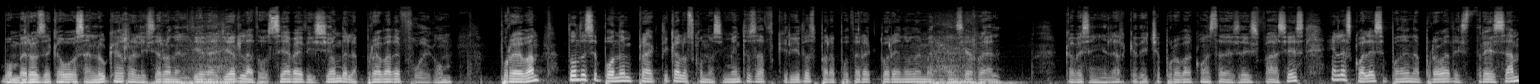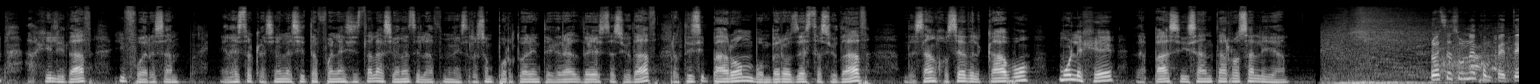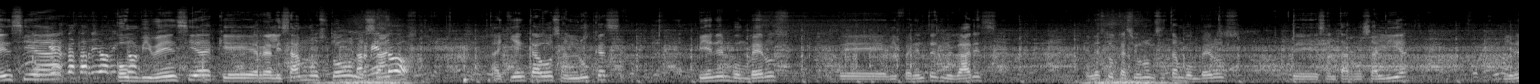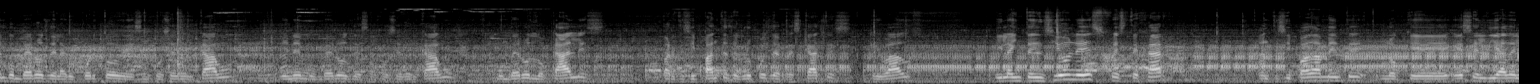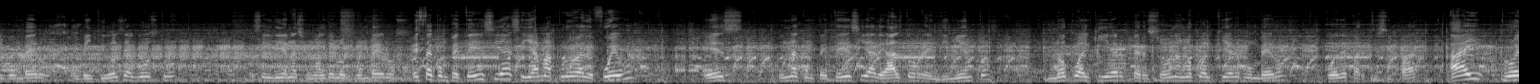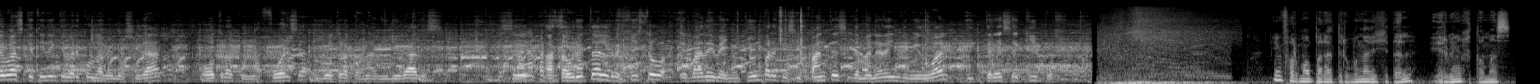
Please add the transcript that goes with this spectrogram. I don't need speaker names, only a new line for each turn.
Bomberos de Cabo San Lucas realizaron el día de ayer la doceava edición de la prueba de fuego, prueba donde se pone en práctica los conocimientos adquiridos para poder actuar en una emergencia real. Cabe señalar que dicha prueba consta de seis fases en las cuales se ponen a prueba destreza, agilidad y fuerza. En esta ocasión la cita fue en las instalaciones de la Administración Portuaria Integral de esta ciudad. Participaron bomberos de esta ciudad, de San José del Cabo, Mulegé, La Paz y Santa Rosalía.
Esta es una competencia, convivencia que realizamos todos los años aquí en Cabo San Lucas. Vienen bomberos de diferentes lugares. En esta ocasión nos visitan bomberos de Santa Rosalía, vienen bomberos del aeropuerto de San José del Cabo, vienen bomberos de San José del Cabo, bomberos locales, participantes de grupos de rescates privados. Y la intención es festejar anticipadamente lo que es el Día del Bombero. El 22 de agosto es el Día Nacional de los Bomberos. Esta competencia se llama Prueba de Fuego. Es una competencia de alto rendimiento. No cualquier persona, no cualquier bombero puede participar. Hay pruebas que tienen que ver con la velocidad, otra con la fuerza y otra con habilidades. hasta ahorita el registro va de 21 participantes de manera individual y 3 equipos
informó para Tribuna Digital Irving Thomas.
